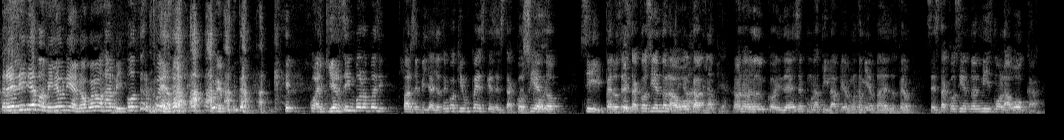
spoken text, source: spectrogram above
Tres líneas, familia unida, no huevos Harry Potter, pues. Hue puta, que cualquier símbolo, pues. Parce, pilla, yo tengo aquí un pez que se está cociendo. Sí, pero se está cociendo la boca. No, no, debe ser como una tilapia, alguna mierda de esas, pero se está cociendo el mismo la boca.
